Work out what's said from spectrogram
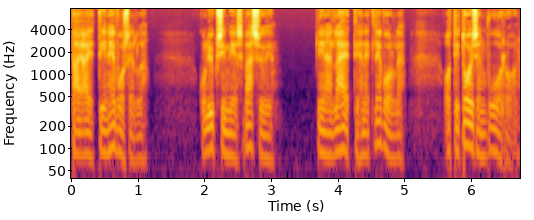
Tai ajettiin hevosella. Kun yksi mies väsyi, niin hän lähetti hänet levolle, otti toisen vuoroon.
